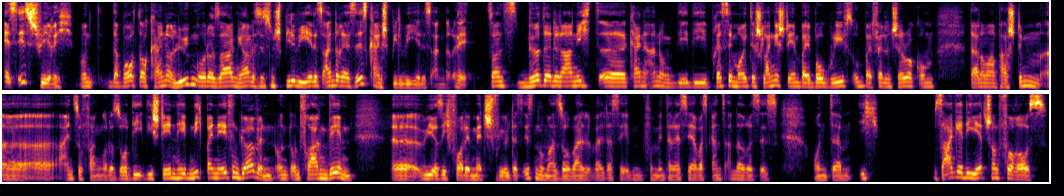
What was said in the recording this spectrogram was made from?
es ist schwierig und da braucht auch keiner lügen oder sagen, ja, das ist ein Spiel wie jedes andere. Es ist kein Spiel wie jedes andere. Nee. Sonst würde da nicht, äh, keine Ahnung, die, die Pressemeute Schlange stehen bei Bo Greaves und bei Fallon Sherrock, um da nochmal ein paar Stimmen äh, einzufangen oder so. Die, die stehen eben nicht bei Nathan Gervin und, und fragen den, äh, wie er sich vor dem Match fühlt. Das ist nun mal so, weil, weil das eben vom Interesse her was ganz anderes ist. Und ähm, ich sage dir jetzt schon voraus,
